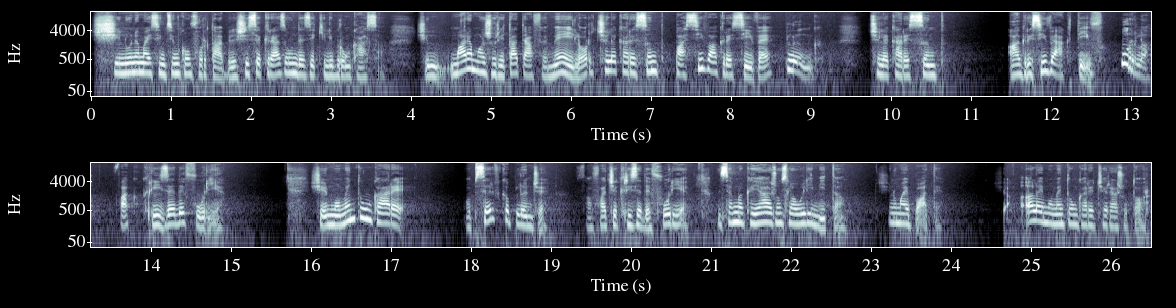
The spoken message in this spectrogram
și nu ne mai simțim confortabili și se creează un dezechilibru în casă. Și marea majoritate a femeilor, cele care sunt pasiv-agresive, plâng. Cele care sunt agresive activ, urlă, fac crize de furie. Și în momentul în care observi că plânge sau face crize de furie, înseamnă că ea a ajuns la o limită și nu mai poate. Și ăla e momentul în care cere ajutor.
